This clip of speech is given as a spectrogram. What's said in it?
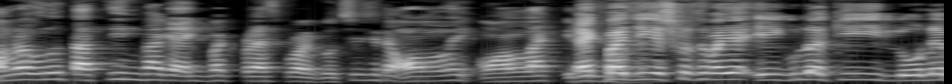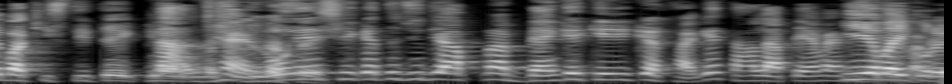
আমরা কিন্তু তার তিন ভাগে এক ভাগ প্রাইস প্রোভাইড করছি সেটা অনলাইন ওয়ান লাখ এক ভাই জিজ্ঞেস করতে ভাইয়া এইগুলা কি লোনে বা কিস্তিতে না কেনার কোনো হ্যাঁ সেক্ষেত্রে যদি আপনার ব্যাংকে ক্রেডিট কার্ড থাকে তাহলে আপনি ইএমআই করে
